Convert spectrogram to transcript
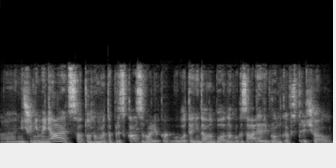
э, ничего не меняется, тоже мы это предсказывали, как бы. Вот я недавно была на вокзале, ребенка встречала.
